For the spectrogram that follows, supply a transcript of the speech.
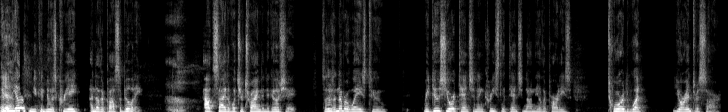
And yeah. then the other thing you can do is create another possibility outside of what you're trying to negotiate. So there's a number of ways to reduce your tension, increase the tension on the other parties toward what your interests are,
